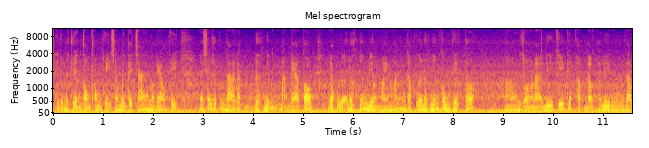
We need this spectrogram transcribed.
thì chúng ta chuyển vòng phong thủy sang bên tay trái chúng ta đeo thì nó sẽ giúp chúng ta gặp được những bạn bè tốt gặp gỡ được những điều may mắn gặp gỡ được những công việc tốt. Đó, rồi là đi ký kết hợp đồng hay đi giao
